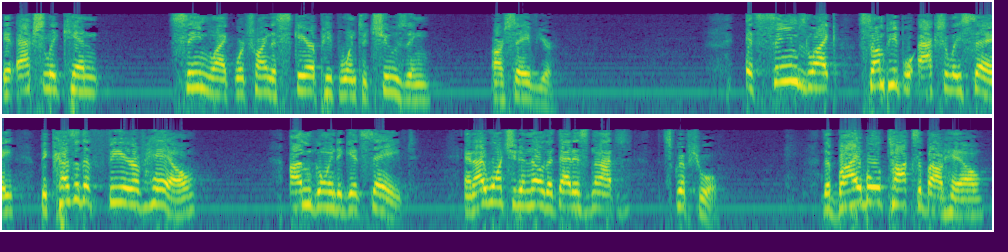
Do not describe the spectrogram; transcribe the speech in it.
it actually can seem like we're trying to scare people into choosing our Savior. It seems like some people actually say, because of the fear of hell, I'm going to get saved. And I want you to know that that is not scriptural. The Bible talks about hell,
